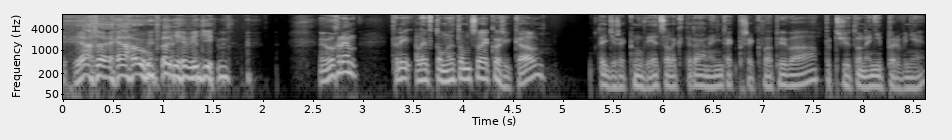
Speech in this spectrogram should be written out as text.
já to já úplně vidím. Mimochodem, tady, ale v tomhle tom, co jako říkal, teď řeknu věc, ale která není tak překvapivá, protože to není prvně.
